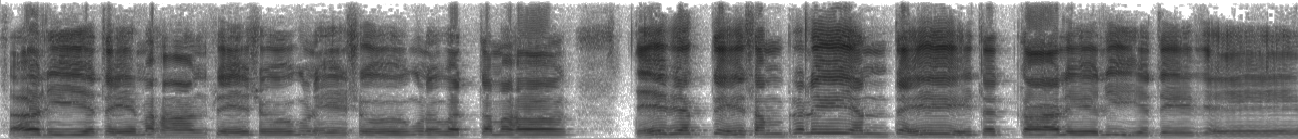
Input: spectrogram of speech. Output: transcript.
स लीयते महांसेषु गुणेषु गुणवत्तमः। ते व्यक्ते सम्प्रलीयन्ते, तत्काले लीयते व्यये।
